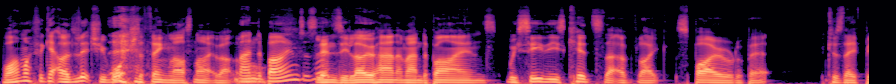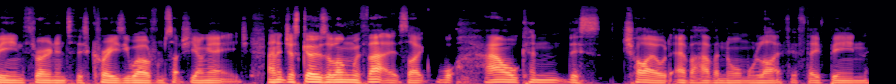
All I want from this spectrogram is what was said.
Why am I forgetting? I literally watched a thing last night about them Amanda all. Bynes, is it? Lindsay Lohan, Amanda Bynes. We see these kids that have like spiraled a bit because they've been thrown into this crazy world from such a young age, and it just goes along with that. It's like, what? How can this child ever have a normal life if they've been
